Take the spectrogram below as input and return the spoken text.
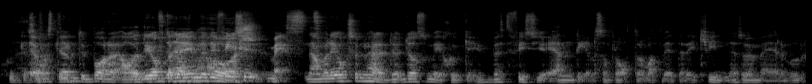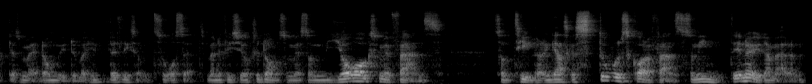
sjuka Ja, fast det är saker. inte bara... Ja, det är ofta nej, de men som det hörs finns ju, mest. Nej, men det är också den här, de, de som är sjuka i huvudet finns ju en del som pratar om att vet, det är kvinnor som är med eller mörka som är de är ju dumma i huvudet liksom, så sätt. Men det finns ju också de som är som jag som är fans som tillhör en ganska stor skara fans som inte är nöjda med den.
